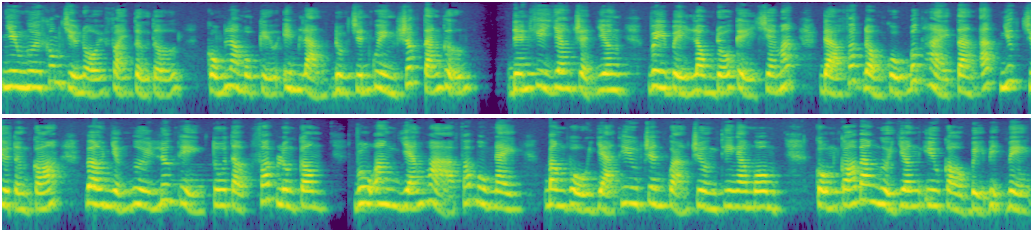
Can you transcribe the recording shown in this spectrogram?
Nhiều người không chịu nổi phải tự tử, cũng là một kiểu im lặng được chính quyền rất tán thưởng. Đến khi Giang Trạch Dân vì bị lòng đố kỵ che mắt đã phát động cuộc bất hại tàn ác nhất chưa từng có vào những người lương thiện tu tập Pháp Luân Công, vu ân giảng họa pháp môn này bằng vụ giả thiêu trên quảng trường Thiên An Môn. Cũng có bao người dân yêu cầu bị bịt miệng.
